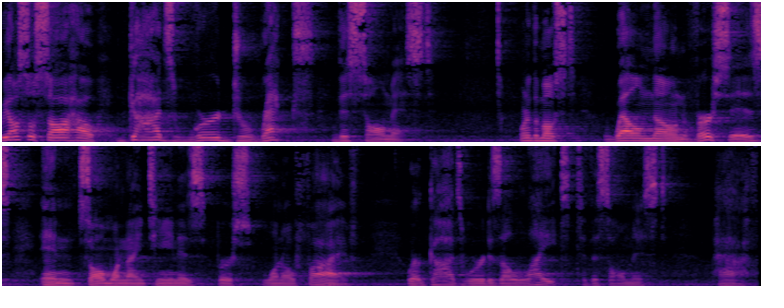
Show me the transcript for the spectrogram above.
We also saw how God's word directs this psalmist. One of the most well known verses in Psalm 119 is verse 105, where God's word is a light to the psalmist's path.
